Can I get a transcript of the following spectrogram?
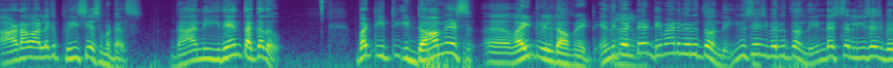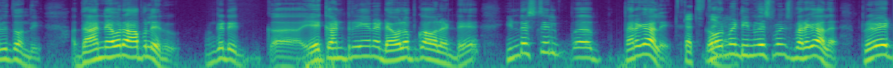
ఆడవాళ్ళకి ప్రీసియస్ మెటల్స్ దాన్ని ఇదేం తగ్గదు. But it it dominates white will dominate ఎందుకంటే డిమాండ్ పెరుగుతోంది. యూసేజ్ పెరుగుతోంది. ఇండస్ట్రియల్ యూసేజ్ పెరుగుతోంది. దాన్ని ఎవరు ఆపలేరు. ఎందుకంటే ఆ, ఏ కంట్రీ అయినా డెవలప్ కావాలంటే ఇండస్ట్రియల్ పెరగాలి. గవర్నమెంట్ ఇన్వెస్ట్మెంట్స్ పెరగాలి ప్రైవేట్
